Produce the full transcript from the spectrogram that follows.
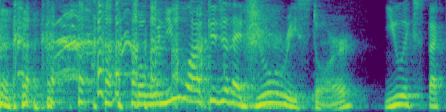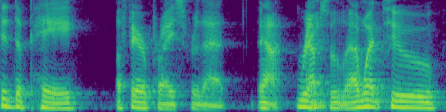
but when you walked into that jewelry store, you expected to pay a fair price for that. Yeah, Right. absolutely. I went to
